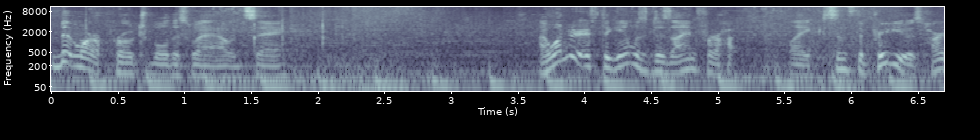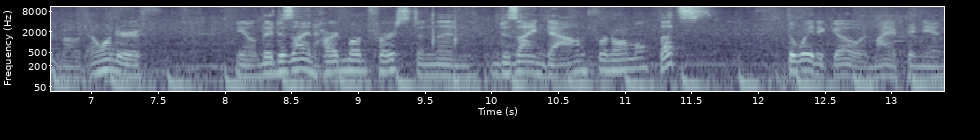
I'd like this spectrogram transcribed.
A bit more approachable this way, I would say. I wonder if the game was designed for like since the preview is hard mode. I wonder if you know they design hard mode first and then design down for normal. That's the way to go, in my opinion.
